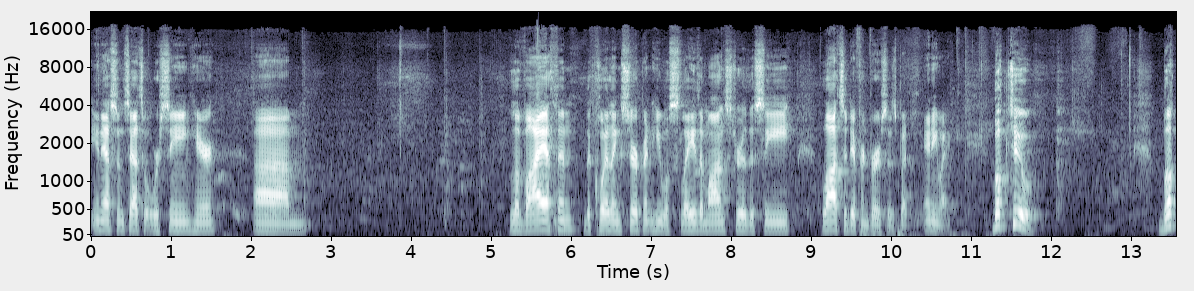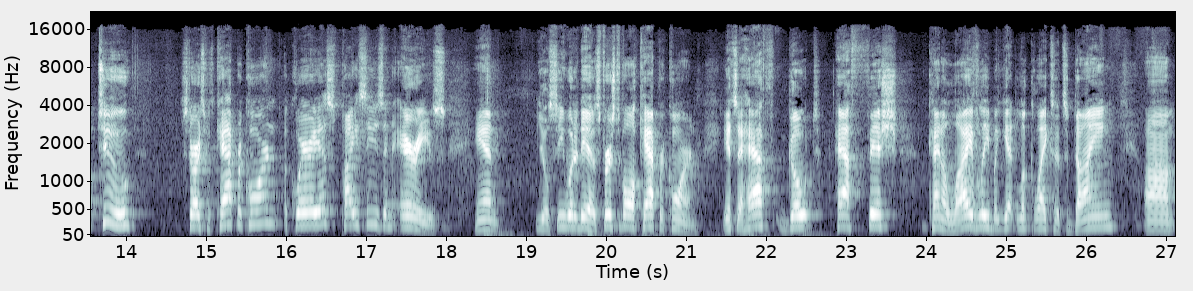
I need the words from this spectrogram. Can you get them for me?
in essence, that's what we're seeing here. Um, Leviathan, the coiling serpent, he will slay the monster of the sea. Lots of different verses, but anyway. Book 2. Book 2 starts with Capricorn, Aquarius, Pisces, and Aries. And you'll see what it is. First of all, Capricorn. It's a half goat, half fish, kind of lively, but yet look like it's dying. Um,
